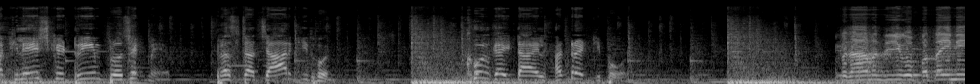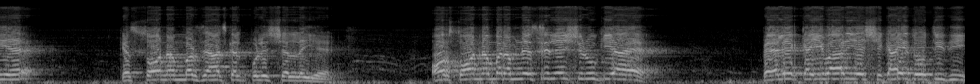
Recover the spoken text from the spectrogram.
अखिलेश के ड्रीम प्रोजेक्ट में भ्रष्टाचार की धुन। खुल गई डायल हंड्रेड की पोल। प्रधानमंत्री जी को पता ही नहीं है कि सौ नंबर से आजकल पुलिस चल रही है। और सौ नंबर हमने इसलिए शुरू किया है। पहले कई बार ये शिकायत होती थी।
